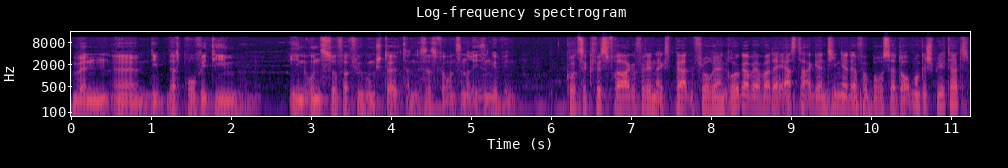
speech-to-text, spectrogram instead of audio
wenn äh, die, das Profiteam ihn uns zur Verfügung stellt, dann ist das für uns ein Riesengewinn. Kurze Quizfrage für den Experten Florian Gröger. Wer war der erste Argentinier, der für Borussia Dortmund gespielt hat?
